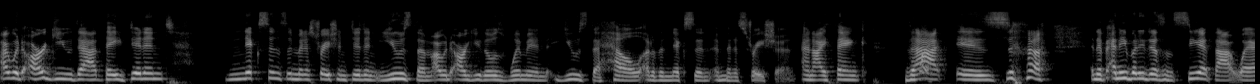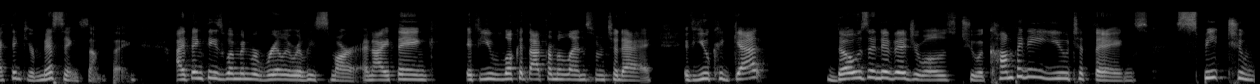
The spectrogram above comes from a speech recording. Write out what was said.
I would argue that they didn't. Nixon's administration didn't use them. I would argue those women used the hell out of the Nixon administration, and I think that is. and if anybody doesn't see it that way, I think you're missing something. I think these women were really, really smart, and I think if you look at that from a lens from today, if you could get those individuals to accompany you to things, speak to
